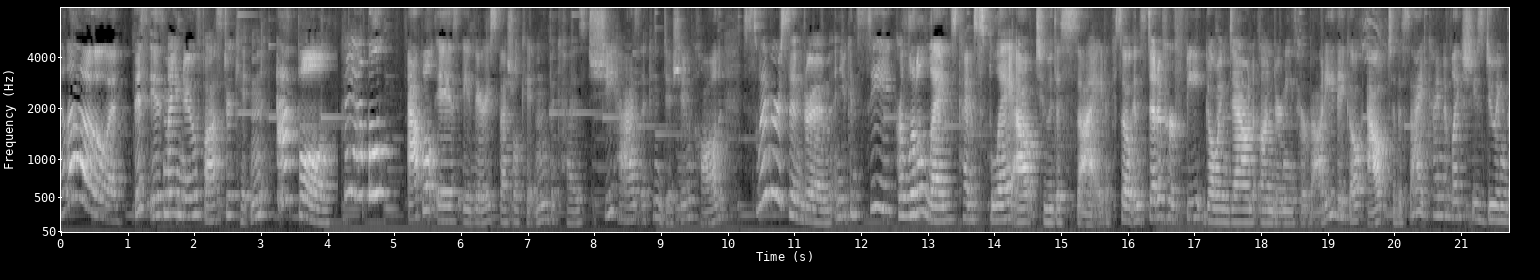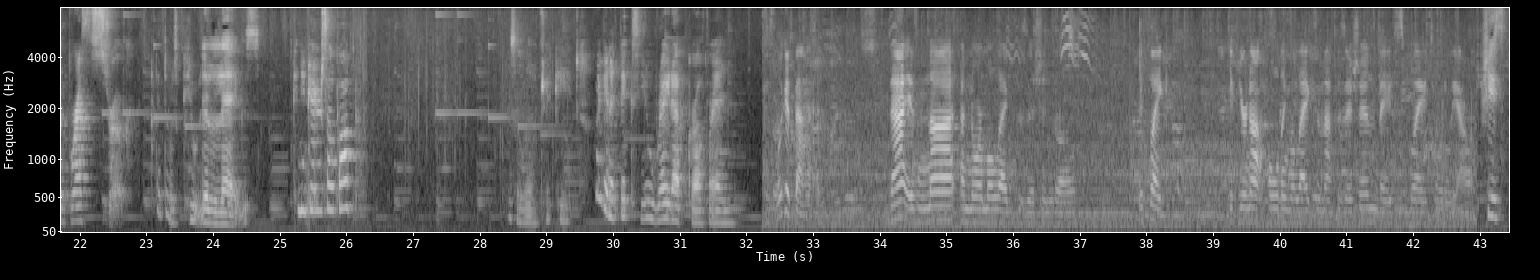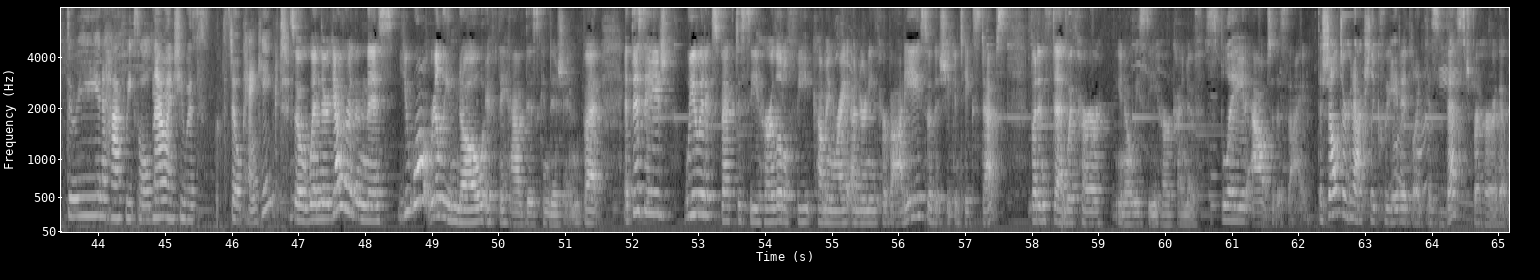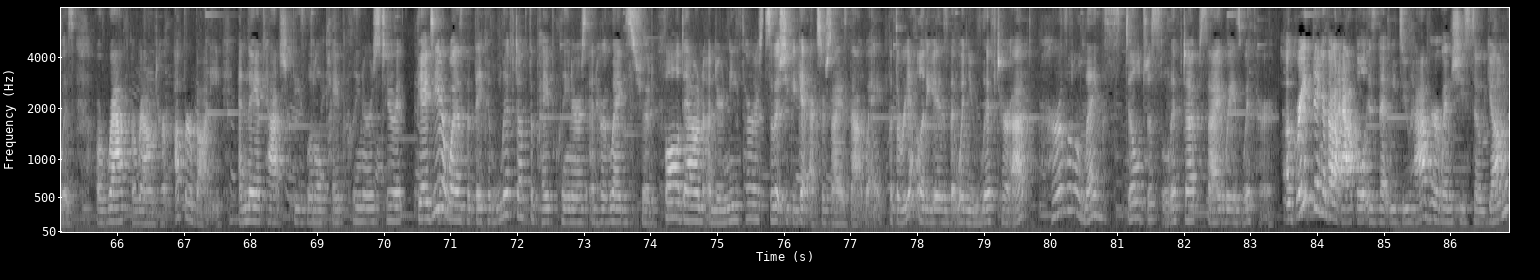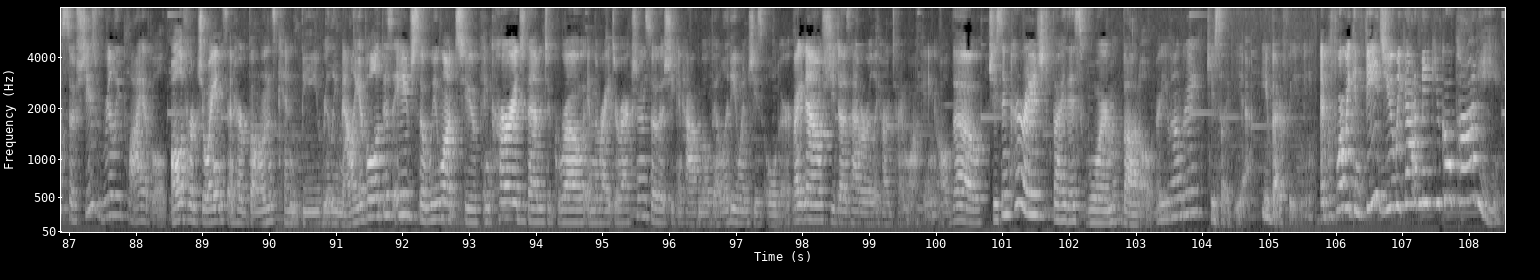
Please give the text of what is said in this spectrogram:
Hello! This is my new foster kitten, Apple. Hi, Apple. Apple is a very special kitten because she has a condition called swimmer syndrome. And you can see her little legs kind of splay out to the side. So instead of her feet going down underneath her body, they go out to the side, kind of like she's doing the breaststroke. Look at those cute little legs. Can you get yourself up? It's a little tricky. We're gonna fix you right up, girlfriend. Look at that. That is not a normal leg position, girl. It's like if you're not holding the legs in that position, they splay totally out. She's three and a half weeks old now and she was still pancaked. So when they're younger than this, you won't really know if they have this condition. But at this age, we would expect to see her little feet coming right underneath her body so that she can take steps. But instead with her, you know, we see her kind of splayed out to the side. The shelter had actually created like this vest for her that was a wrap around her upper body and they attached these little pipe cleaners to it. The idea was that they could lift up the pipe cleaners and her legs should fall down underneath her so that she could get exercise that way. But the reality is that when you lift her up, her little legs still just lift up sideways with her. A great thing about Apple is that we do have her when she's so young, so she's really pliable. All of her joints and her bones can be really malleable at this age, so we want to encourage them to grow in the right direction so that she can have mobility when she's older. Right now, she does have a really hard time walking, although she's encouraged by this warm bottle. Are you hungry? She's like, yeah, you better feed me. And before we can feed you, we gotta make you go potty.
